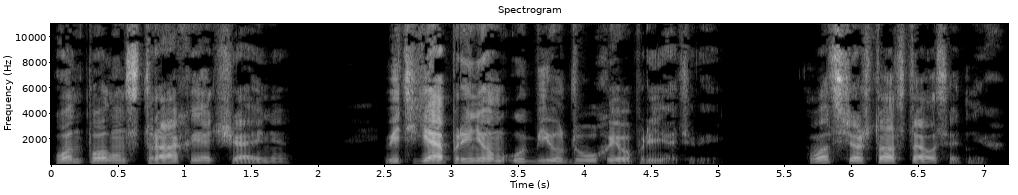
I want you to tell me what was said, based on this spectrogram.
он полон страха и отчаяния. Ведь я при нем убил двух его приятелей. Вот все, что осталось от них.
